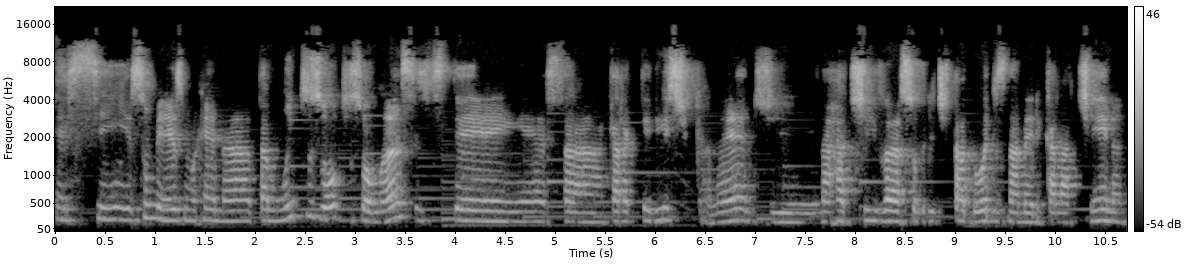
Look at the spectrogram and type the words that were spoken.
É, sim, isso mesmo, Renata. Muitos outros romances têm essa característica né, de narrativa sobre ditadores na América Latina,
